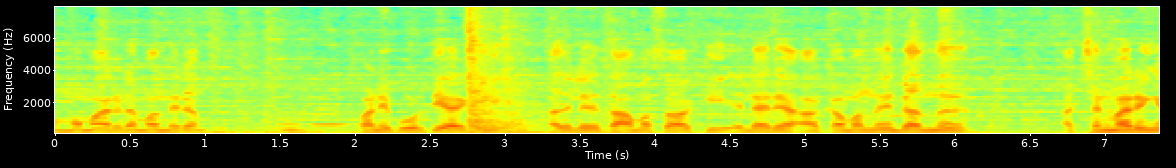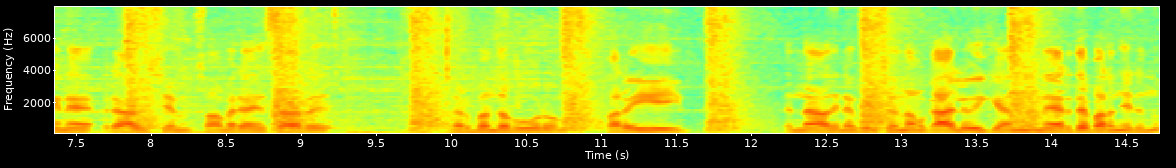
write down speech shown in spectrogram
അമ്മമാരുടെ മന്ദിരം പണി പൂർത്തിയാക്കി അതിൽ താമസമാക്കി എല്ലാവരെയും ആക്കാൻ വന്നതിന്റെ അന്ന് അച്ഛന്മാരിങ്ങനെ ഒരാവശ്യം സോമരാജൻ സാറ് നിർബന്ധപൂർവം പറയുകയും എന്നാൽ അതിനെക്കുറിച്ച് നമുക്ക് ആലോചിക്കാമെന്ന് നേരത്തെ പറഞ്ഞിരുന്നു.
